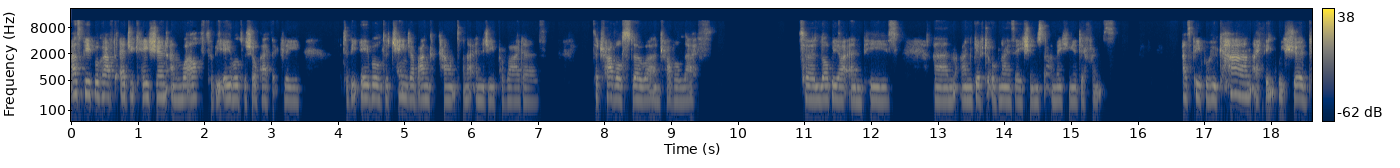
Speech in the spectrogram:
as people who have the education and wealth to be able to shop ethically, to be able to change our bank account and our energy providers, to travel slower and travel less, to lobby our MPs um, and give to organisations that are making a difference. As people who can, I think we should,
